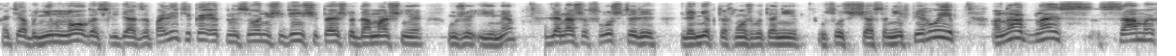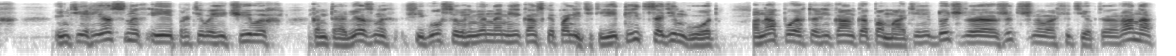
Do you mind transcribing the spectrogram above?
хотя бы немного следят за политикой, это на сегодняшний день считают, что домашнее уже имя. Для наших слушателей, для некоторых, может быть, они услышат сейчас не впервые, она одна из самых интересных и противоречивых контроверсных фигур современной американской политики. Ей 31 год, она пуэрториканка по матери, дочь зажиточного архитектора, рано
